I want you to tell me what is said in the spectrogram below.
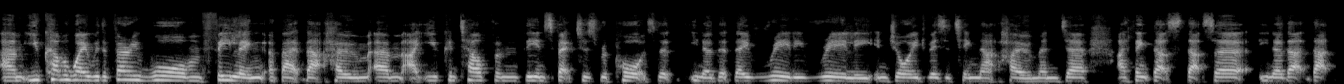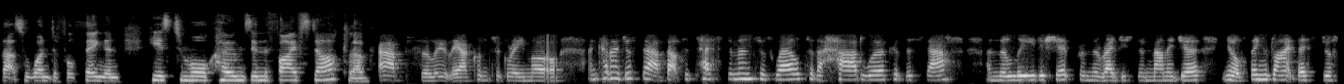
um, you come away with a very warm feeling about that home. Um, you can tell from the inspectors' reports that you know that they really really enjoyed visiting that home and uh, I think that's that's a you know that that that's a wonderful thing. And here's to more homes in the five star club. Absolutely, I couldn't agree more. And can I just add that's a testament as well to the hard work of the staff and the leadership from the registered manager. You know, things like this just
